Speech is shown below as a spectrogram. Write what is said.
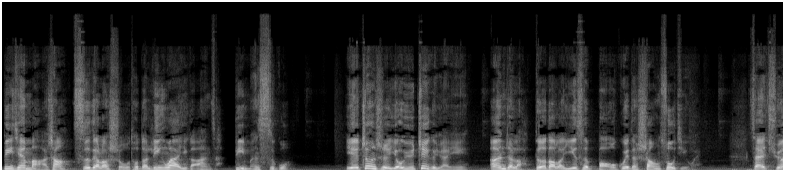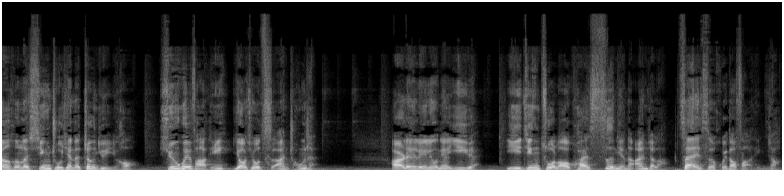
并且马上辞掉了手头的另外一个案子，闭门思过。也正是由于这个原因，安吉拉得到了一次宝贵的上诉机会。在权衡了新出现的证据以后，巡回法庭要求此案重审。二零零六年一月，已经坐牢快四年的安吉拉再次回到法庭上，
